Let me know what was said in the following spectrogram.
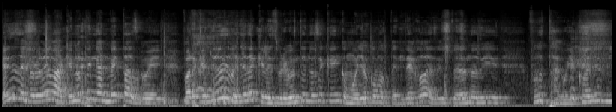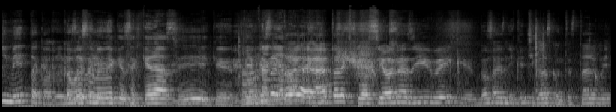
es el problema, que no tengan metas, güey. Para que el día de mañana que les pregunten no se queden como yo como pendejo, así esperando así. Puta, güey, ¿cuál es mi meta, cabrón? Como ese meme que se queda así, que toda una guerra. Toda la, toda la explosión así, güey, que no sabes ni qué chingados contestar, güey.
